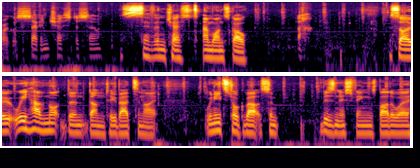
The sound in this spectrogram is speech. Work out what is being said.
Right, got seven chests to sell. Seven chests and one skull. so we have not done done too bad tonight. We need to talk about some business things, by the way.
